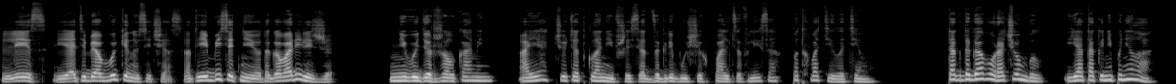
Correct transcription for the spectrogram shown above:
«Лис, я тебя выкину сейчас. Отъебись от нее, договорились же». Не выдержал камень, а я, чуть отклонившись от загребущих пальцев лиса, подхватила тему. «Так договор о чем был? Я так и не поняла».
